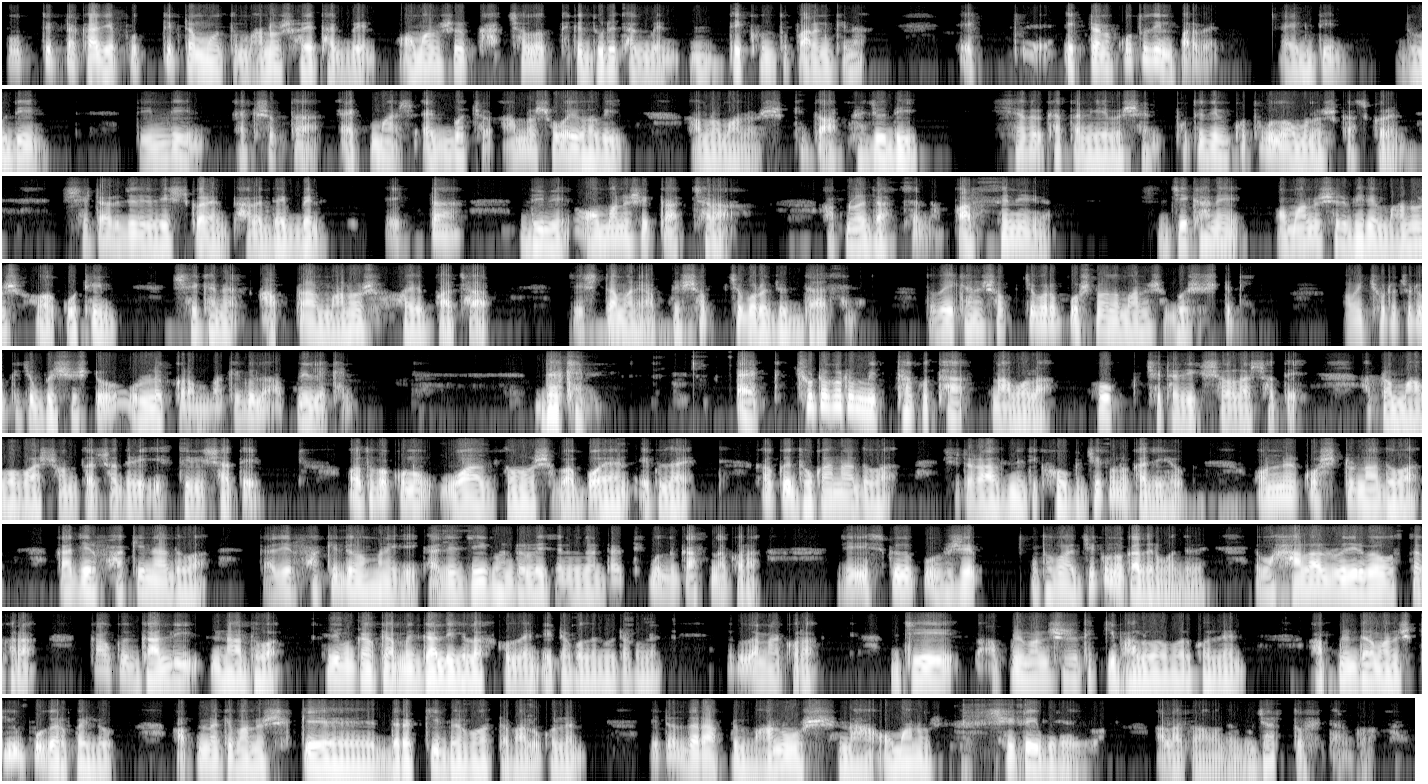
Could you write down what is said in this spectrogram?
প্রত্যেকটা কাজে প্রত্যেকটা মুহূর্তে মানুষ হয়ে থাকবেন, অমানুষের খাচ্ছালক থেকে দূরে থাকবেন। দেখুন তো পারেন কিনা একটা না কতদিন পারবেন? একদিন, দুদিন তিন দিন এক সপ্তাহ, এক মাস, এক বছর, আমরা সবাই ভাবি আমরা মানুষ। কিন্তু আপনি যদি হিসাবের খাতা নিয়ে বসেন, প্রতিদিন কতগুলো অমানুষ কাজ করেন, সেটার যদি লিস্ট করেন, তাহলে দেখবেন একটা দিনে অমানসিক কাজ ছাড়া আপনারা যাচ্ছেন না, পারছেনই না। যেখানে অমানুষের ভিড়ে মানুষ হওয়া কঠিন, সেখানে আপনার মানুষ হয়ে বাঁচার চেষ্টা মানে আপনি সবচেয়ে বড় যুদ্ধে আছেন। তবে এখানে সবচেয়ে বড় প্রশ্ন হলো মানুষের বৈশিষ্ট্য কি আমি ছোট ছোট কিছু বৈশিষ্ট্য উল্লেখ করলাম, বাকিগুলো আপনি লেখেন। দেখেন, এক, ছোটখাটো মিথ্যা কথা না বলা, হোক সেটা রিক্সাওয়ালার সাথে, আপনার মা বাবা, সন্তানের সাথে, স্ত্রীর সাথে, অথবা কোনো ওয়াজ, জনসভা, বয়ান, এগুলায় কাউকে ধোকা না দেওয়া, সেটা রাজনীতিক হোক যে কোনো কাজেই হোক। অন্যের কষ্ট না দেওয়া, কাজের ফাঁকি না দেওয়া। কাজের ফাঁকি দেওয়া মানে কি? কাজের যেই ঘণ্টা রয়েছেন ওই ঘণ্টা ঠিক মতো কাজ না করা। যে স্কুল অফিসে অথবা যে কোনো কাজের মাধ্যমে এবং হালাল রুজির ব্যবস্থা করা, কাউকে গালি না দেওয়া, যেমন কাউকে আপনি গালি গ্লাস করলেন, এটা করলেন, ওইটা করলেন, এগুলো না করা। যে আপনি মানুষের সাথে কি ভালো ব্যবহার করলেন, আপনার দ্বারা মানুষ কি উপকার পাইলো আপনাকে মানুষকে দ্বারা কি ব্যবহারটা ভালো করলেন? এটার দ্বারা আপনি মানুষ না অমানুষ, সেটাই বুঝে আল্লাহ তালা আমাদের বুঝার তো ফিদান করুন।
